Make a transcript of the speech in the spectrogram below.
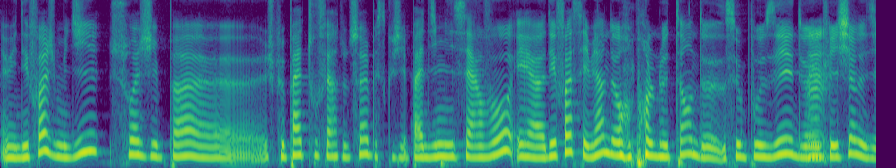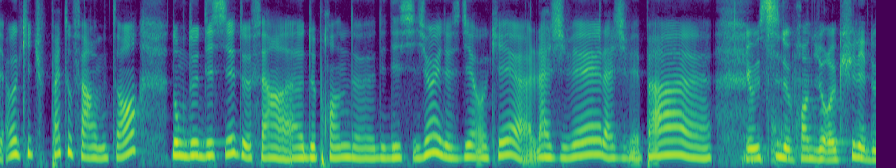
Mais des fois, je me dis, soit j'ai pas, euh, je peux pas tout faire toute seule parce que j'ai pas 10 000 cerveaux. Et euh, des fois, c'est bien de reprendre le temps de se poser, de mm. réfléchir, de dire, ok, tu peux pas tout faire en même temps. Donc, de décider de faire, de prendre des décisions et de se dire, ok, là j'y vais, là j'y vais pas. et aussi de prendre du recul et de,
